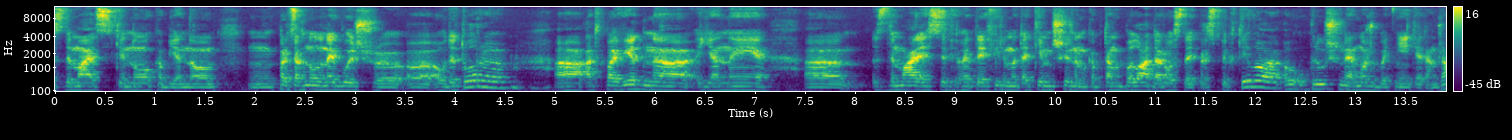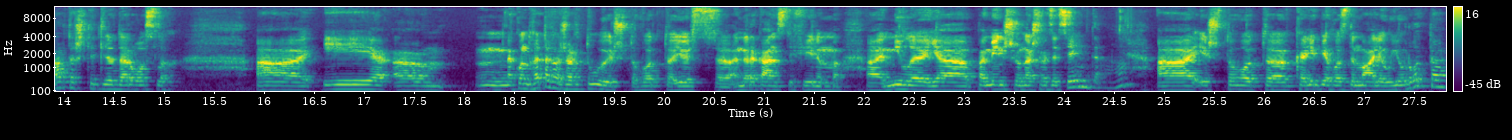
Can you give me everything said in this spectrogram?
здымаць кіно, каб яно працягнула найбольшую аўдыторыю. Адпаведна, яны здымаліся гэтыя фільмы такім чынам, каб там была дарослая перспектыва уключаная, можа быть, нейкія там жарташкі для дарослых. І Наконт гэтага жартуюць, што вот ёсць амерыканскі фільм мілая я паменшыў нашых дзяцей да. а, і што вот калі б яго здымалі ў Еўропе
